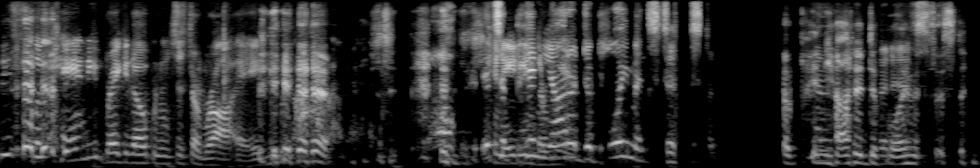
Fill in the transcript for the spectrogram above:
He's full of candy. Break it open. It's just a raw egg. Ah. Oh, it's Canadians a pinata weird. deployment system. a pinata deployment system.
